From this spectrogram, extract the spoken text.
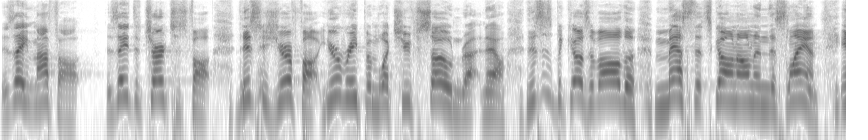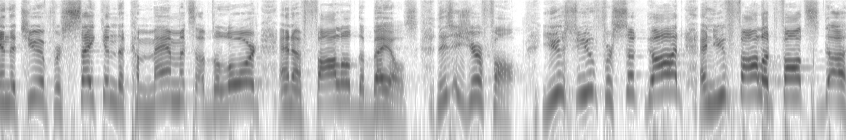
This ain't my fault. This ain't the church's fault. This is your fault. You're reaping what you've sown right now. This is because of all the mess that's gone on in this land, in that you have forsaken the commandments of the Lord and have followed the Baals. This is your fault. You, you forsook God and you followed false, uh,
